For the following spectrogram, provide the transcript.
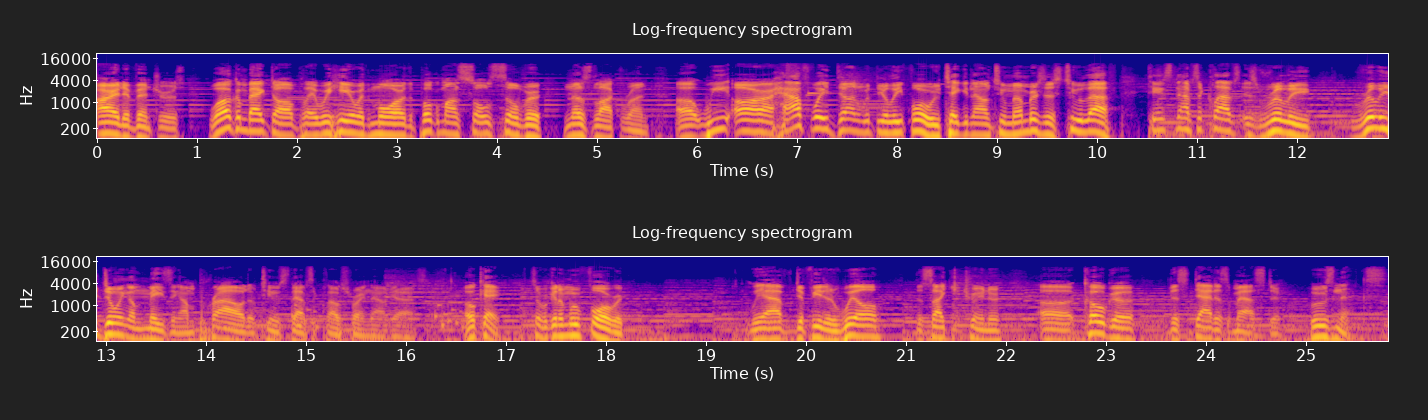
All right, adventurers. Welcome back to Alt Play. We're here with more of the Pokemon Soul Silver Nuzlocke run. Uh, we are halfway done with the Elite Four. We've taken down two members. There's two left. Team Snaps and Claps is really, really doing amazing. I'm proud of Team Snaps and Claps right now, guys. Okay, so we're gonna move forward. We have defeated Will, the Psychic Trainer, uh, Koga, the Status Master. Who's next?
